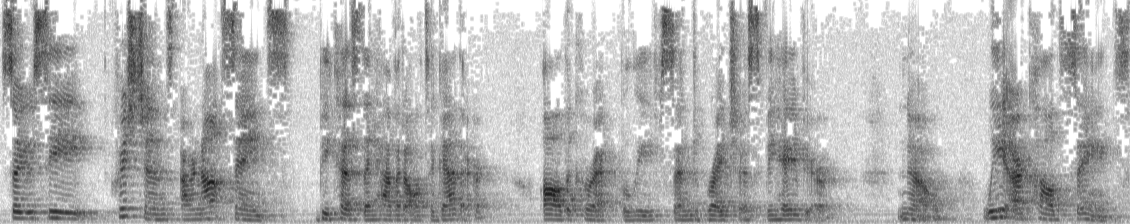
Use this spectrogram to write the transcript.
So you see, Christians are not saints because they have it all together, all the correct beliefs and righteous behavior. No, we are called saints,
